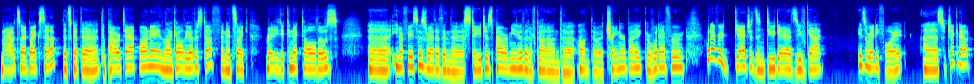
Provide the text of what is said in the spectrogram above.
my outside bike setup that's got the the power tap on it and like all the other stuff, and it's like ready to connect to all those uh, interfaces rather than the stages power meter that I've got on the on the trainer bike or whatever whatever gadgets and doodads you've got is ready for it. Uh, so check it out.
